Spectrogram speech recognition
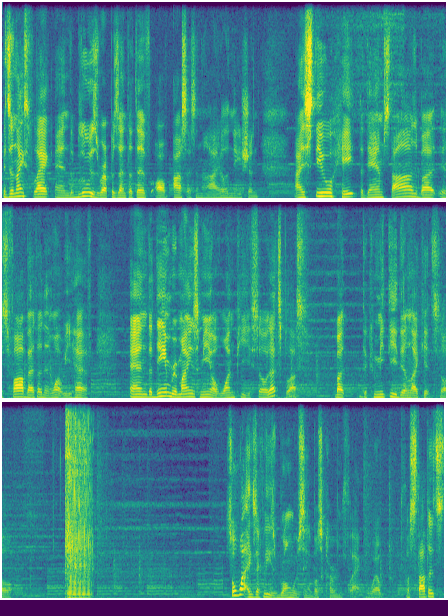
It's a nice flag and the blue is representative of us as an island nation. I still hate the damn stars, but it's far better than what we have. And the name reminds me of One Piece, so that's plus. But the committee didn't like it, so... So what exactly is wrong with Singapore's current flag? Well, for starters,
